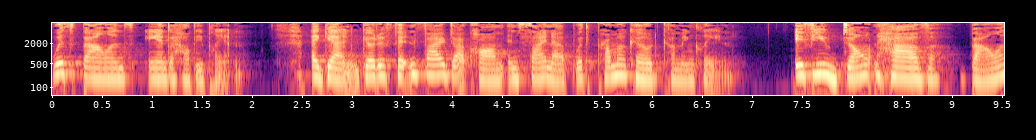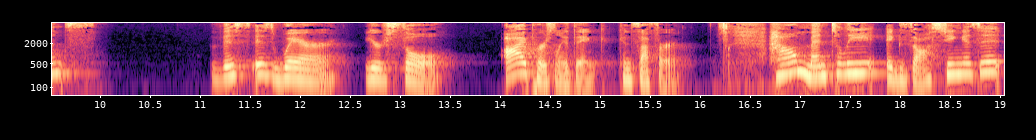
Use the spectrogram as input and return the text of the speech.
with balance and a healthy plan. Again, go to fitand5.com and sign up with promo code coming clean. If you don't have balance, this is where your soul, I personally think, can suffer. How mentally exhausting is it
